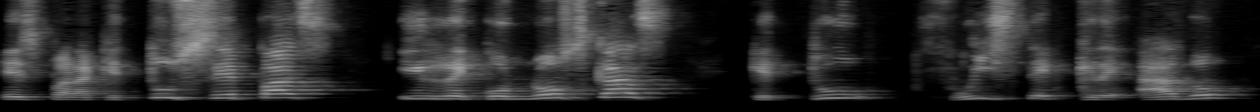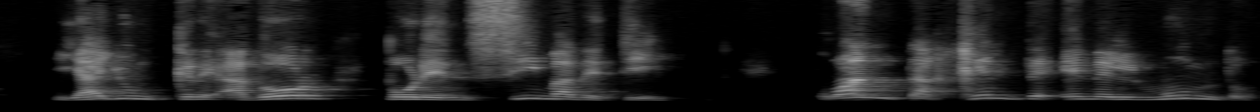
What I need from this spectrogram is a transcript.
es para que tú sepas y reconozcas que tú fuiste creado y hay un creador por encima de ti. ¿Cuánta gente en el mundo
